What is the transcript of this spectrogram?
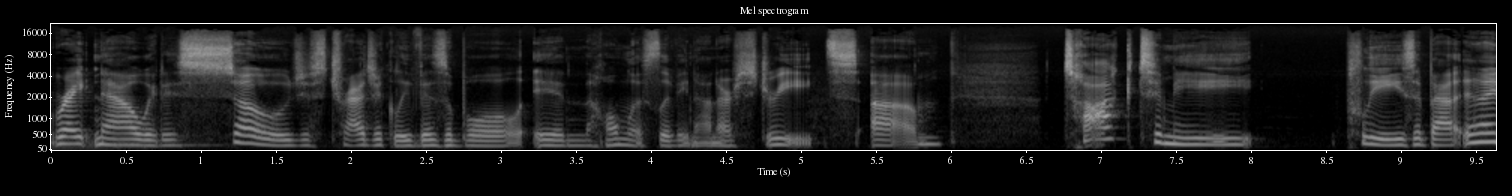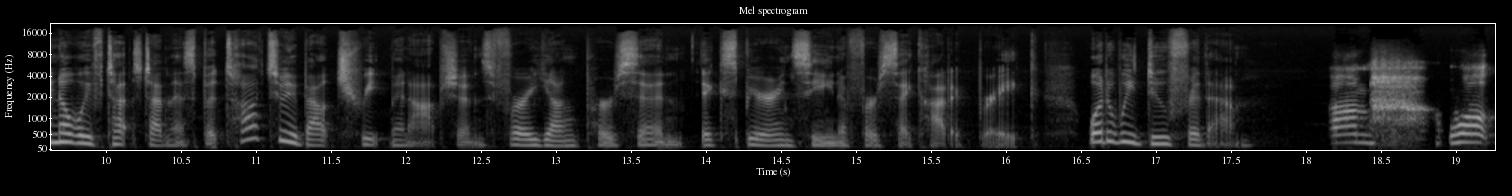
right now, it is so just tragically visible in the homeless living on our streets. Um, talk to me, please, about, and I know we've touched on this, but talk to me about treatment options for a young person experiencing a first psychotic break. What do we do for them? Um, well,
